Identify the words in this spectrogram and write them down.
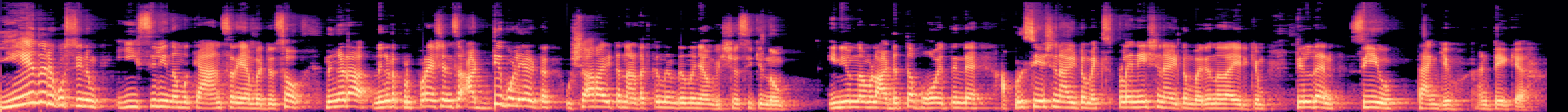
ഏതൊരു ക്വസ്റ്റ്യനും ഈസിലി നമുക്ക് ആൻസർ ചെയ്യാൻ പറ്റും. സോ നിങ്ങളുടെ നിങ്ങളുടെ പ്രിപ്പറേഷൻസ് അടിപൊളിയായിട്ട് ഉഷാറായിട്ട് നടക്കുന്നുണ്ടെന്ന് ഞാൻ വിശ്വസിക്കുന്നു. ഇനിയും നമ്മൾ അടുത്ത പോയത്തിന്റെ അപ്രിസിയേഷൻ ആയിട്ടും എക്സ്പ്ലനേഷൻ ആയിട്ടും വരുന്നതായിരിക്കും. Till then see you thank you and take care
